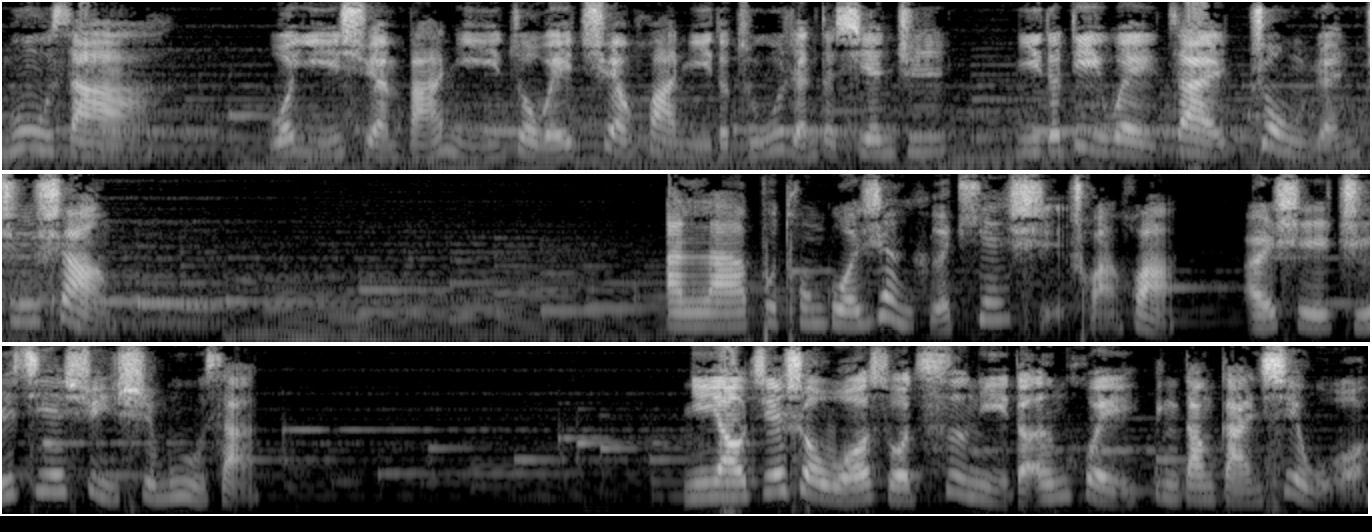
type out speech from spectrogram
穆萨。我已选拔你作为劝化你的族人的先知，你的地位在众人之上。安拉不通过任何天使传话，而是直接训示穆萨：你要接受我所赐你的恩惠，并当感谢我。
